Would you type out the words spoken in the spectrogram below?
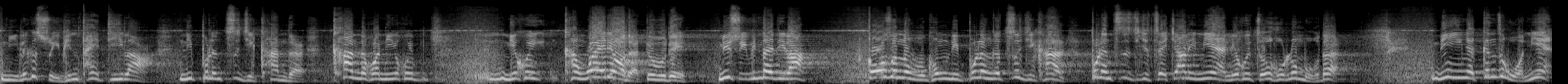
你那个水平太低了，你不能自己看的，看的话你会你会看歪掉的，对不对？你水平太低了。高深的悟空，你不能够自己看，不能自己在家里念，你会走火入魔的。你应该跟着我念，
